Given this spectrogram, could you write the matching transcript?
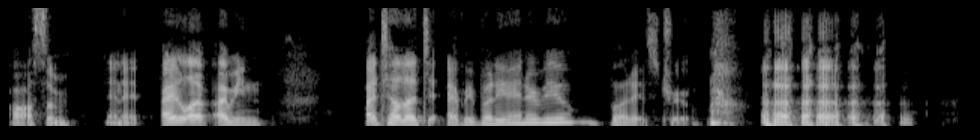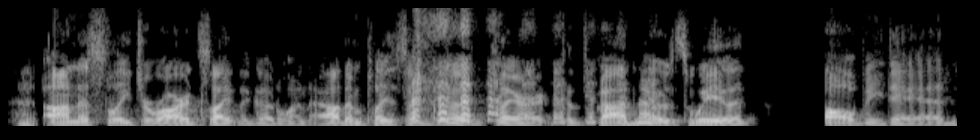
awesome in it. I love I mean, I tell that to everybody I interview, but it's true. Honestly, Gerard's like the good one. Alden plays a good cleric because God knows we would all be dead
